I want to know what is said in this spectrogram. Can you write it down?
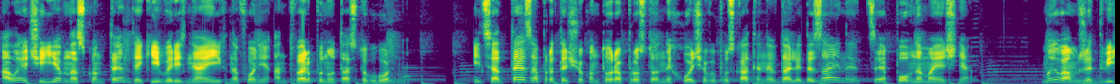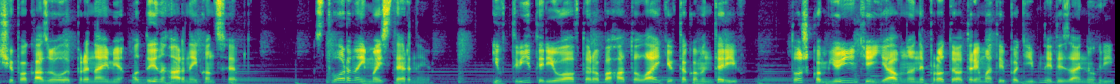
Але чи є в нас контент, який вирізняє їх на фоні Антверпену та Стокгольму? І ця теза про те, що контора просто не хоче випускати невдалі дизайни, це повна маячня. Ми вам вже двічі показували принаймні один гарний концепт, створений майстернею. І в Твіттері у автора багато лайків та коментарів, тож ком'юніті явно не проти отримати подібний дизайн у грі.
